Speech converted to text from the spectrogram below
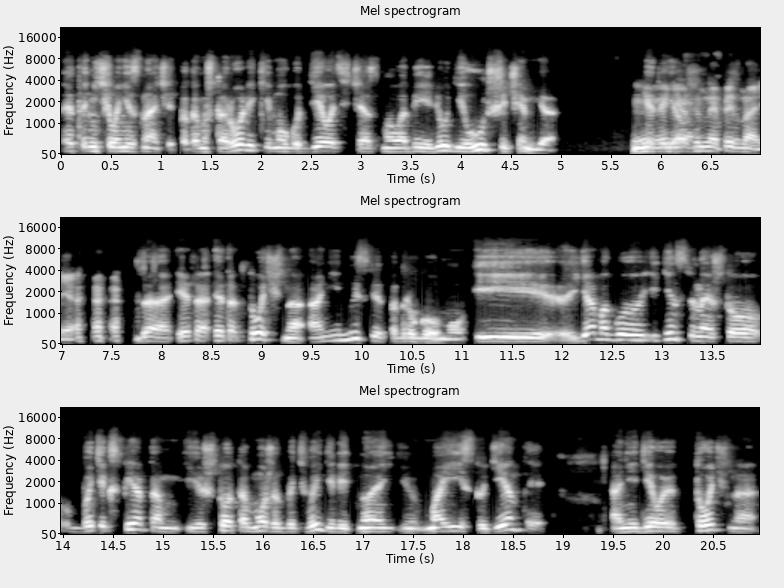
это ничего не значит, потому что ролики могут делать сейчас молодые люди лучше, чем я. Это неожиданное я... признание. Да, это, это точно. Они мыслят по-другому. И я могу единственное, что быть экспертом и что-то, может быть, выделить, но мои студенты, они делают точно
